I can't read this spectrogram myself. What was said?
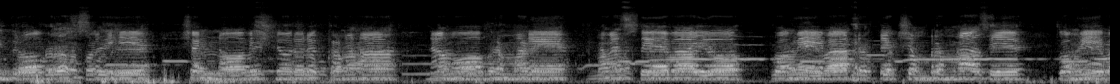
मित्रो बृहस्पतिः शन्नो विष्णुरुक्रमः नमो ब्रह्मणे नमस्ते वायो त्वमेव प्रत्यक्षं ब्रह्मासि त्वमेव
